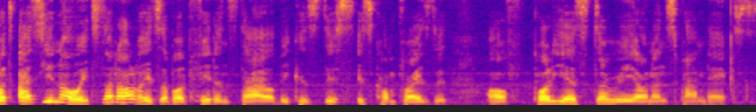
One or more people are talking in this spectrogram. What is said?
But as you know, it's not always about fit and style because this is comprised of polyester, rayon, and spandex.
